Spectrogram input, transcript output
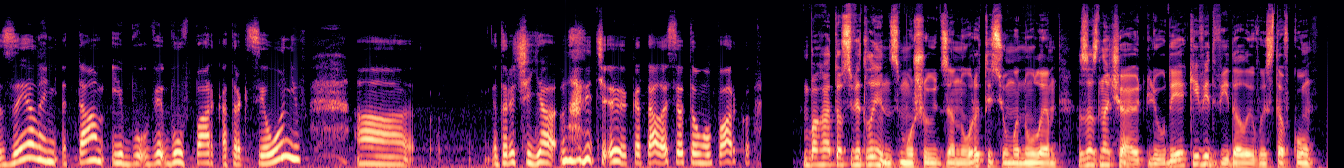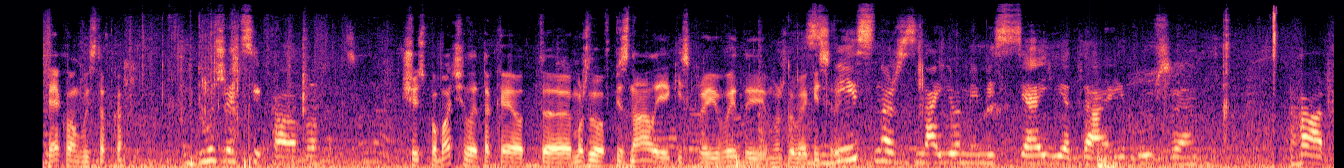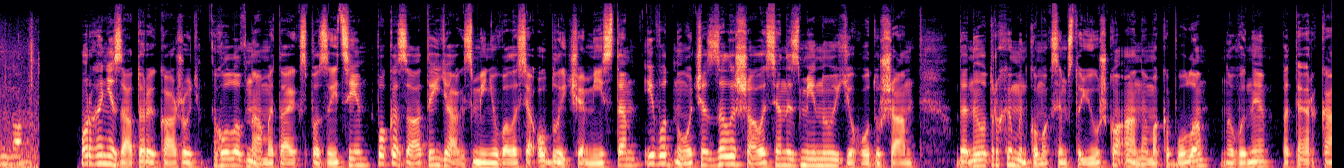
зелень, там і був парк атракціонів. До речі, я навіть е, каталася в тому парку. Багато світлин змушують зануритись у минуле, зазначають люди, які відвідали виставку. Як вам виставка? Дуже цікаво. Щось побачили таке, от е, можливо, впізнали якісь краєвиди, можливо, якісь ри- Звісно ж, знайомі місця є, да, і дуже гарно. Організатори кажуть, головна мета експозиції показати, як змінювалося обличчя міста, і водночас залишалася незмінною його душа. Данило Трохименко, Максим Стоюшко, Анна Макабула. Новини ПТРК.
